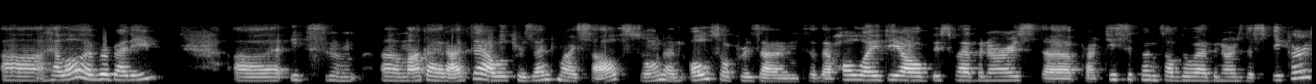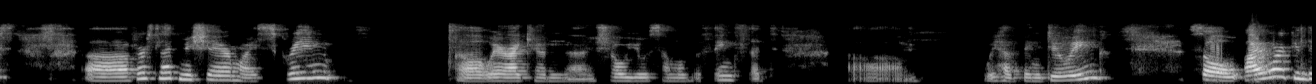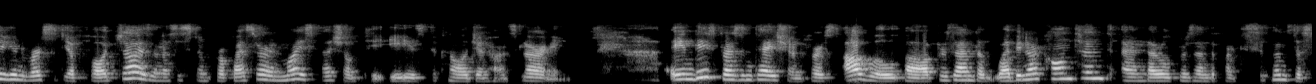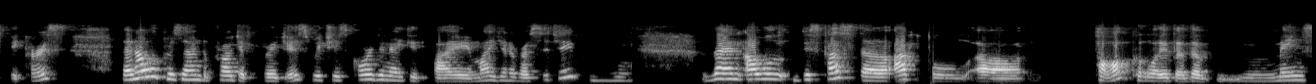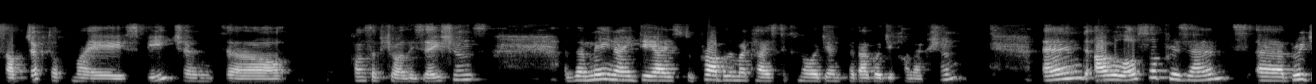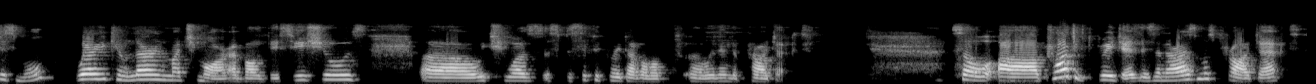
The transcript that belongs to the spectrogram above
Uh, hello, everybody. Uh, it's um, uh, Maka. I will present myself soon and also present the whole idea of these webinars, the participants of the webinars, the speakers. Uh, first, let me share my screen uh, where I can uh, show you some of the things that um, we have been doing. So I work in the University of Foggia as an assistant professor and my specialty is technology enhanced learning. In this presentation, first I will uh, present the webinar content and I will present the participants, the speakers. Then I will present the project Bridges, which is coordinated by my university. Then I will discuss the actual uh, talk, like the, the main subject of my speech and uh, conceptualizations. The main idea is to problematize technology and pedagogy connection. And I will also present uh, Bridges MOOC, where you can learn much more about these issues, uh, which was specifically developed uh, within the project. So uh, Project Bridges is an Erasmus project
